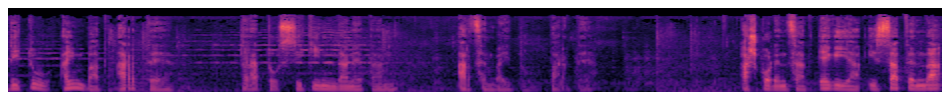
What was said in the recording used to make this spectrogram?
ditu hainbat arte, tratu zikindanetan hartzen baitu parte. Askorentzat egia izaten da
